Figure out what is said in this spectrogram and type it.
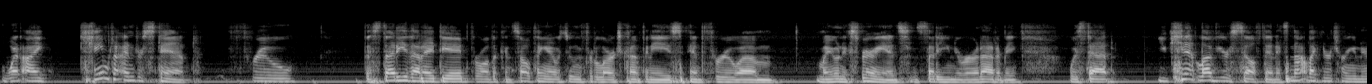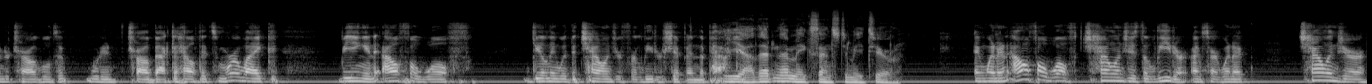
What I came to understand through the study that I did, for all the consulting I was doing for the large companies, and through um, my own experience in studying neuroanatomy, was that you can't love yourself then. It's not like nurturing an inner child child back to health. It's more like being an alpha wolf dealing with the challenger for leadership in the pack. Yeah, that that makes sense to me too. And when an alpha wolf challenges the leader, I'm sorry, when a challenger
